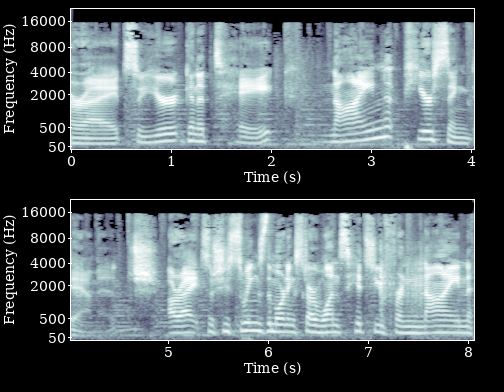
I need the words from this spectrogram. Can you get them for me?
All right, so you're going to take nine piercing damage. All right, so she swings the Morning Star once, hits you for nine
